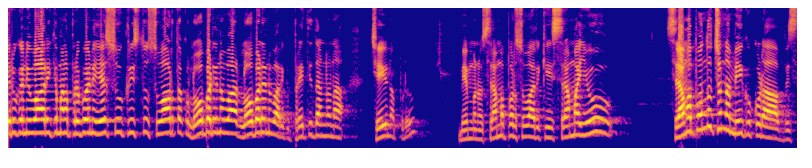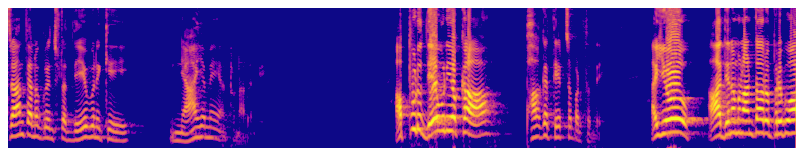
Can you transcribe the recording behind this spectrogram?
ఎరుగని వారికి మన ప్రభు అయిన యేసు క్రీస్తు సువార్తకు లోబడిన వారు లోబడిన వారికి ప్రతిదండన చేయనప్పుడు మిమ్మల్ని శ్రమపరుసు వారికి శ్రమయు శ్రమ పొందుచున్న మీకు కూడా విశ్రాంతి అనుగ్రహించుట దేవునికి న్యాయమే అంటున్నాడండి. అప్పుడు దేవుని యొక్క పాగ తీర్చబడుతుంది. అయ్యో ఆ దినమున అంటారు ప్రభువా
